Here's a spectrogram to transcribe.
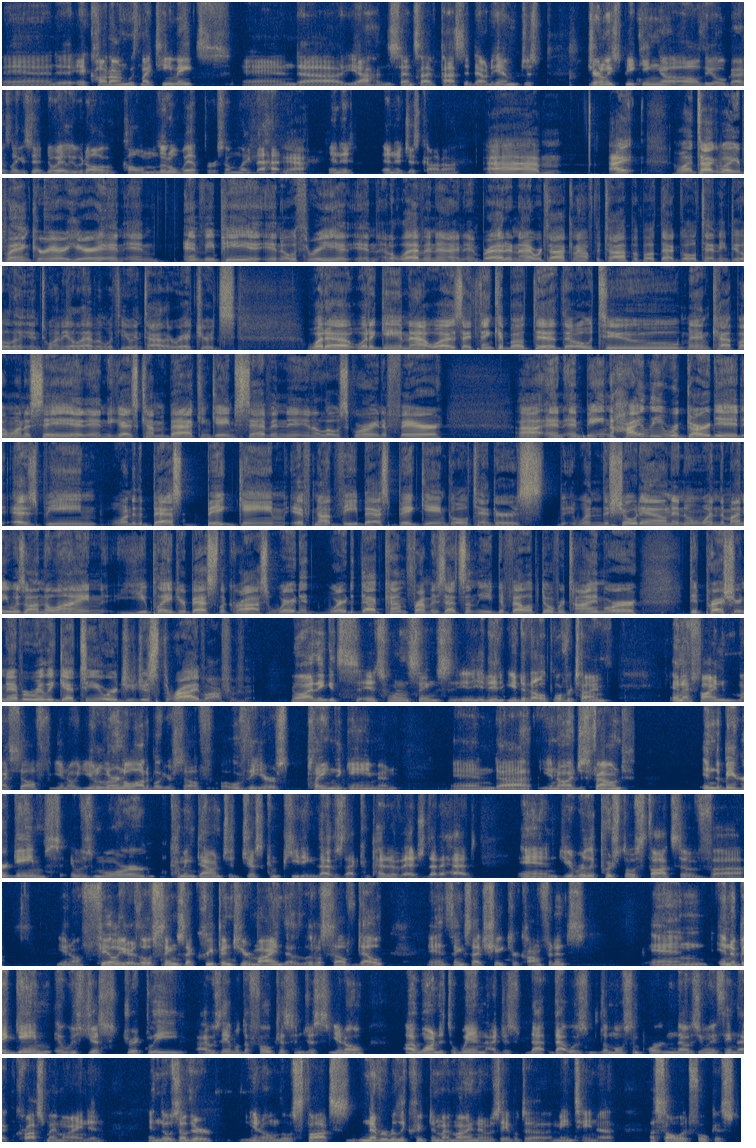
and it, it, caught on with my teammates. And uh, yeah, in the sense I've passed it down to him. Just generally speaking, uh, all the old guys, like I said, Doily would all call him Little Whip or something like that. Yeah, and it and it just caught on. Um, I I want to talk about your playing career here and and. MVP in 03 and, 11, and, and Brad and I were talking off the top about that goaltending duel in 2011 with you and Tyler Richards what a what a game that was. I think about the the O2 Mann Cup. I want to say, and, and, you guys coming back in Game Seven in a low scoring affair. Uh, and and being highly regarded as being one of the best big game, if not the best big game goaltenders. When the showdown and when the money was on the line, you played your best lacrosse. Where did where did that come from? Is that something you developed over time, or did pressure never really get to you, or did you just thrive off of it? No, I think it's it's one of those things you, you develop over time, and I find myself, you know, you learn a lot about yourself over the years playing the game and and, uh, you know, I just found in the bigger games, it was more coming down to just competing. That was that competitive edge that I had. And you really push those thoughts of, uh, you know, failure, those things that creep into your mind, that little self doubt and things that shake your confidence. And in a big game, it was just strictly, I was able to focus and just, you know, I wanted to win. I just, that, that was the most important. That was the only thing that crossed my mind. And, and those other you know those thoughts never really creeped in my mind and I was able to uh, maintain a, a solid focus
